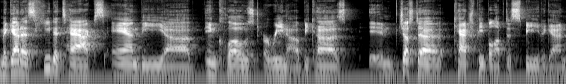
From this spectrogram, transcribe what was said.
Magetta's heat attacks and the uh, enclosed arena. Because in, just to catch people up to speed again,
